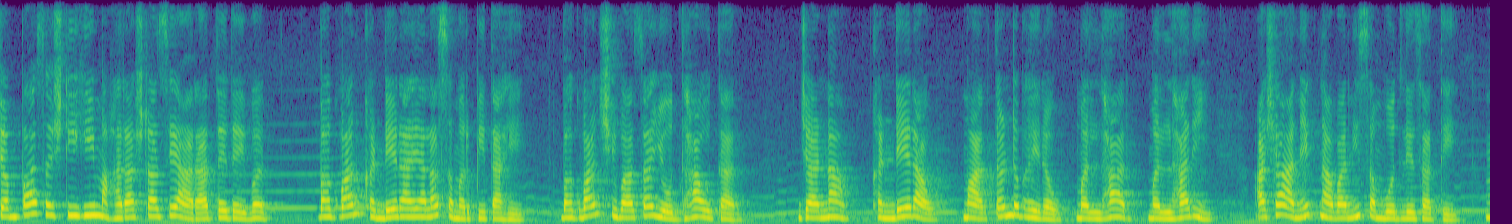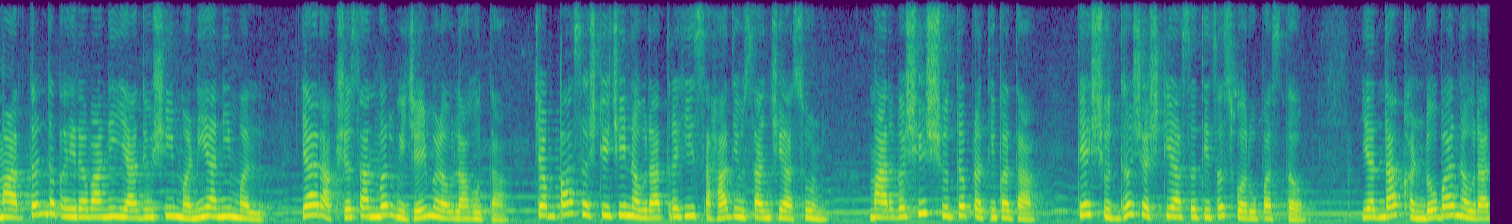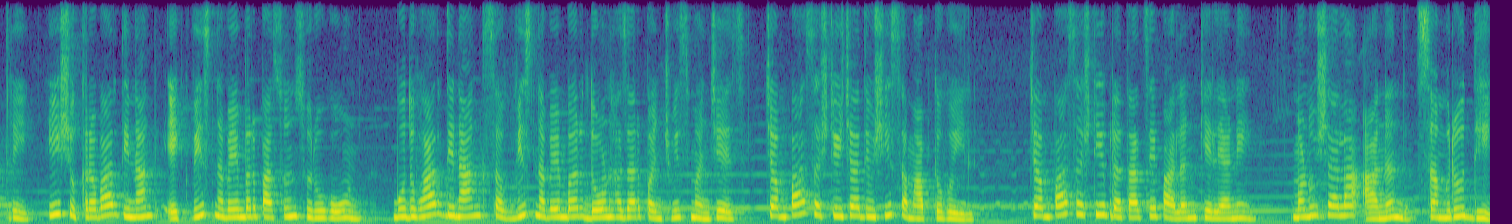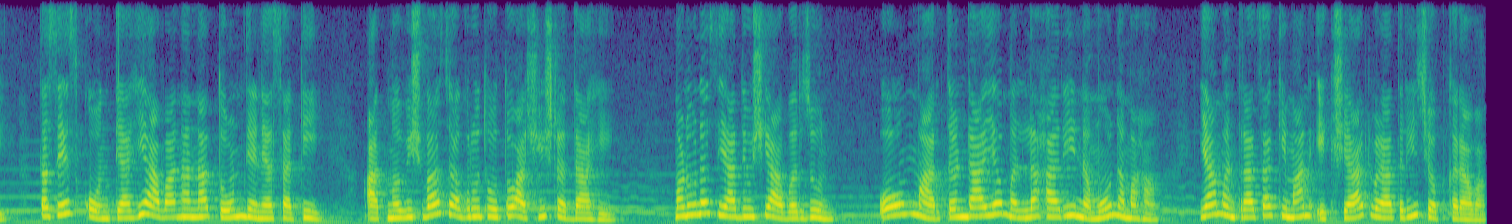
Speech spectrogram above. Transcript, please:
चंपाषष्ठी ही महाराष्ट्राचे आराध्य दैवत. भगवान खंडेरायाला समर्पित आहे. भगवान शिवाचा योद्धा अवतार. ज्यांना खंडेराव मार्तंड भैरव मल्हार मल्हारी अशा अनेक नावांनी संबोधले जाते. मार्तंड भैरवानी या दिवशी मणी आणि मल या राक्षसांवर विजय मिळवला होता. चंपाषष्ठीची नवरात्र ही सहा दिवसांची असून मार्गशीर्ष शुद्ध प्रतिपदा ते शुद्ध षष्ठी असं तिचं स्वरूप असतं. यंदा खंडोबा नवरात्री ही शुक्रवार दिनांक एकवीस नोव्हेंबरपासून सुरू होऊन बुधवार दिनांक सव्वीस नोव्हेंबर दोन हजार पंचवीस म्हणजेच चंपाषष्ठीच्या दिवशी समाप्त होईल. चंपाषष्ठी व्रताचे पालन केल्याने मनुष्याला आनंद समृद्धी तसेच कोणत्याही आव्हानांना तोंड देण्यासाठी आत्मविश्वास जागृत होतो अशी श्रद्धा आहे. म्हणूनच या दिवशी आवर्जून ओम मार्तंडाय मल्लहारी नमो नमहा या मंत्राचा किमान एकशे आठ वेळा तरी जप करावा.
